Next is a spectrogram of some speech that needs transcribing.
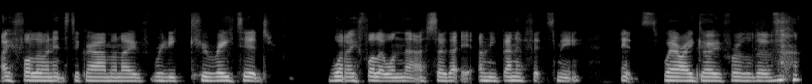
I follow on Instagram and I've really curated what I follow on there so that it only benefits me. It's where I go for a lot of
